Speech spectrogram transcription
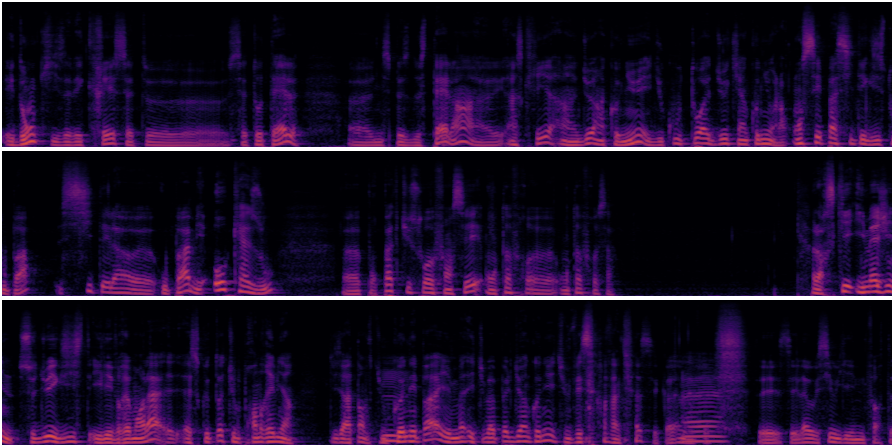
Et donc, ils avaient créé cette, euh, cet hôtel, une espèce de stèle, hein, inscrit à un Dieu inconnu. Et du coup, toi, Dieu qui est inconnu, alors on ne sait pas si tu existes ou pas, si tu es là ou pas, mais au cas où, pour pas que tu sois offensé, on t'offre, on t'offre ça. Alors, ce qui est, imagine, ce Dieu existe, il est vraiment là. Est-ce que toi, tu le prendrais bien? Tu dirais, attends, tu me Hmm. connais pas et, tu m'appelles Dieu inconnu et tu me fais ça. Enfin, tu vois, c'est quand même. Euh, c'est- là aussi où il y a une forte,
